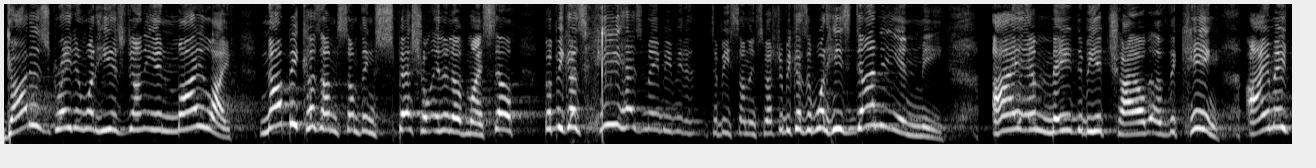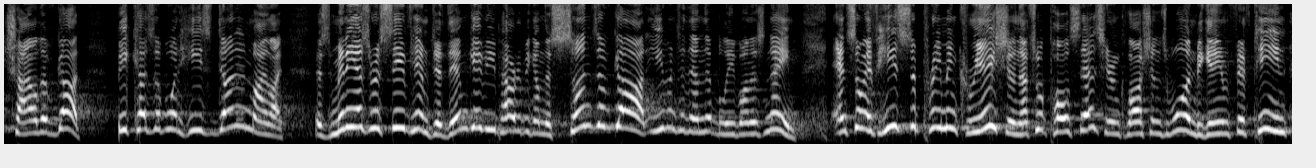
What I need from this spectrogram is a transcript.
God is great in what He has done in my life, not because I'm something special in and of myself, but because He has made me to be something special because of what He's done in me. I am made to be a child of the King. I'm a child of God because of what he's done in my life. As many as received him, to them gave he power to become the sons of God, even to them that believe on his name. And so, if he's supreme in creation, that's what Paul says here in Colossians 1, beginning in 15,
